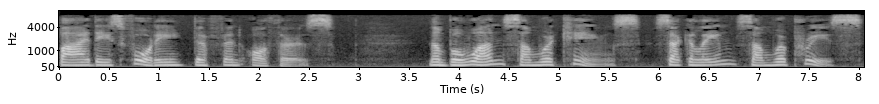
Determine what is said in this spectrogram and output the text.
by these 40 different authors. Number one, some were kings. Secondly, some were priests.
